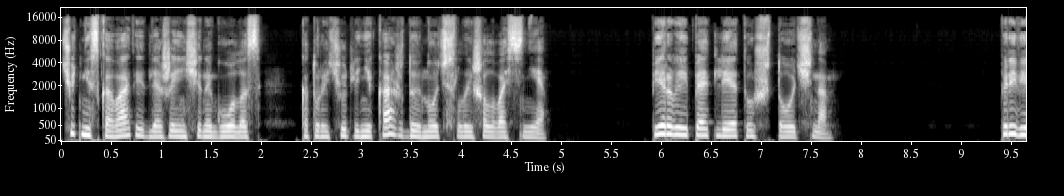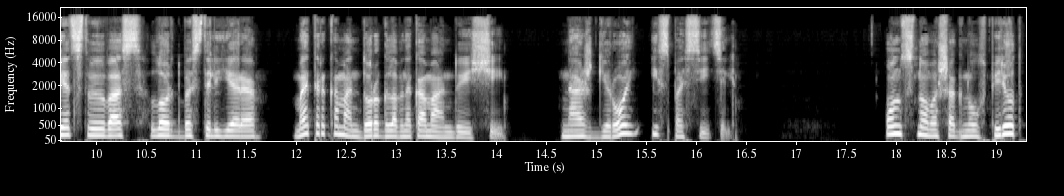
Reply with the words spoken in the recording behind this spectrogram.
чуть низковатый для женщины голос, который чуть ли не каждую ночь слышал во сне. Первые пять лет уж точно. «Приветствую вас, лорд Бастельера, мэтр-командор главнокомандующий, наш герой и спаситель». Он снова шагнул вперед,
